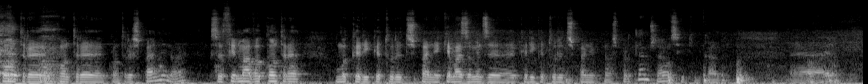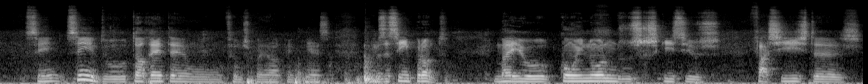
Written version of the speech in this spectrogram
contra, contra, contra a Espanha, não é? Que se afirmava contra uma caricatura de Espanha, que é mais ou menos a, caricatura de Espanha que nós partilhamos, não é? Um sítio um bocado... eh, sim, sim, do Torrente é um filme espanhol, quem conhece. Mas assim, pronto, meio com enormes resquícios fascistas,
